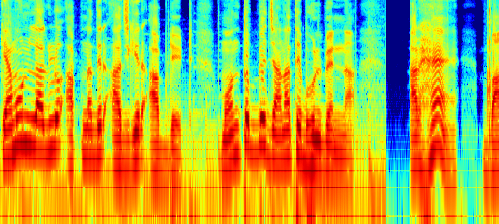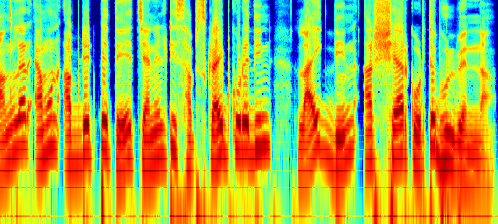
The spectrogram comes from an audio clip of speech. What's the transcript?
কেমন লাগল আপনাদের আজকের আপডেট? মন্তব্যে জানাতে ভুলবেন না। আর হ্যাঁ বাংলার এমন আপডেট পেতে চ্যানেলটি সাবস্ক্রাইব করে দিন, লাইক দিন আর শেয়ার করতে ভুলবেন না।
